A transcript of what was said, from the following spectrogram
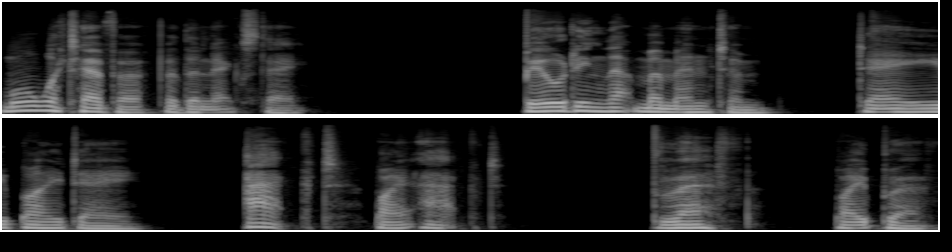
more whatever for the next day? Building that momentum day by day, act by act, breath by breath,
